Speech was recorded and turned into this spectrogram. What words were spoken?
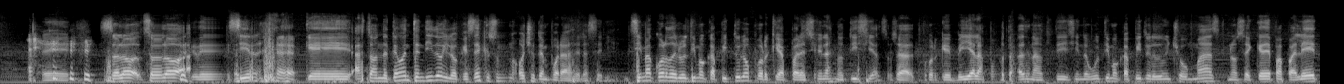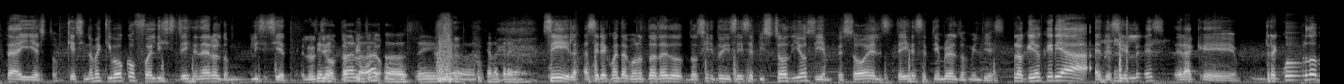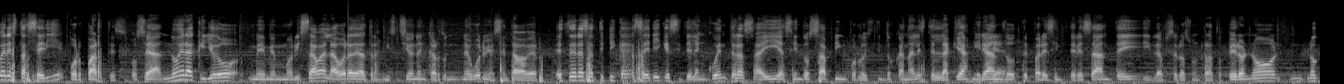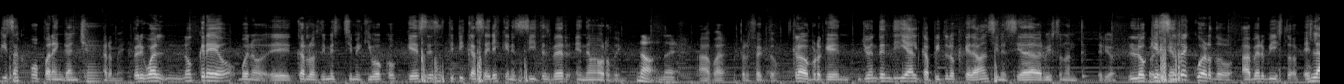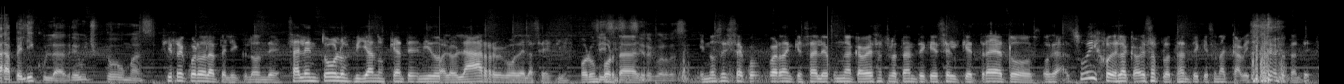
Eh, solo, solo decir que hasta donde tengo entendido y lo que sé es que son ocho temporadas de la serie. Sí me acuerdo del último capítulo porque apareció en las noticias, o sea, porque veía las portadas en las noticias diciendo último capítulo de un show más, no sé qué de papaleta y esto. Que si no me equivoco fue el 16 de enero del 2017, el último capítulo. Datos, sí, yo, lo traigo. sí, la serie cuenta con un total de 216 episodios y empezó el 6 de septiembre del 2010. Lo que yo quería decirles era que recuerdo ver esta serie por partes. O sea, no era que yo me memorizaba la hora de la transmisión en Cartoon Network y me sentaba a ver. Esta era esa típica serie que si te la encuentras ahí haciendo zapping por los distintos canales, te la quedas mirando, te parece interesante y la observas un rato. Pero no, no quizás como para engancharme. Pero igual no creo, bueno, eh, Carlos, dime si me equivoco, que es esas típicas series que necesites ver en orden. No, no es. Ah, vale, perfecto. Claro, porque yo entendía el capítulo que daban sin necesidad de haber visto un anterior. Lo que sí recuerdo haber visto es la, la película de un show más. Sí recuerdo la película donde salen todos los villanos que han tenido a lo largo de la serie por un sí, portal. Sí, sí, recuerdo eso. Y no sé si se acuerdan que sale una cabeza flotante que es el que trae a todos. O sea, su hijo de la cabeza flotante, que es una cabeza flotante,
